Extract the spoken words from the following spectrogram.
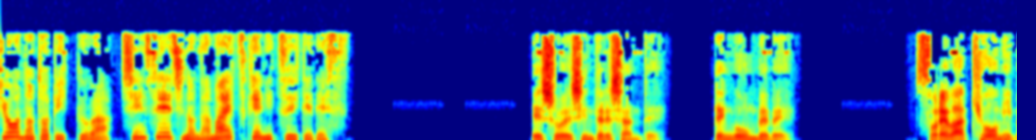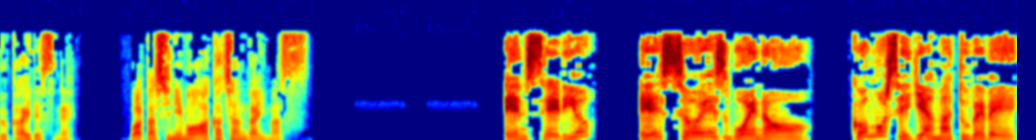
今日のトピックは、新生児の名前付けについてです。Eso es interesante. Tengo un bebé. それは興味深いですね。私にも赤ちゃんがいます。¿En serio? Eso es bueno. ¿Cómo se llama tu bebé?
